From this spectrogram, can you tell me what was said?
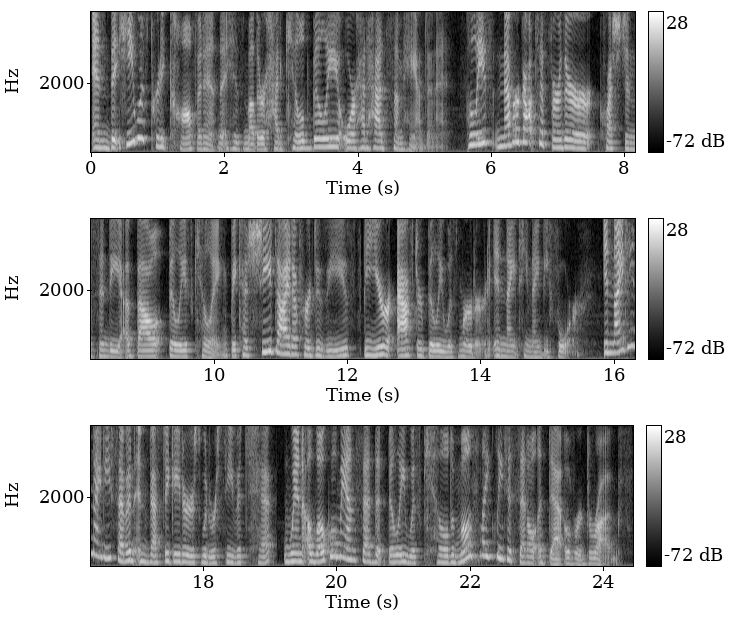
and that he was pretty confident that his mother had killed Billy or had had some hand in it. Police never got to further question Cindy about Billy's killing because she died of her disease the year after Billy was murdered in 1994. In 1997, investigators would receive a tip when a local man said that Billy was killed most likely to settle a debt over drugs.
